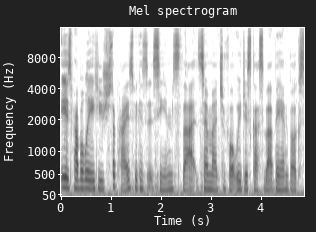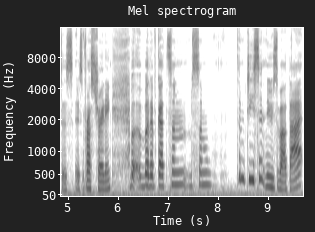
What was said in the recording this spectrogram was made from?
is probably a huge surprise because it seems that so much of what we discuss about banned books is, is frustrating. But but I've got some some some decent news about that.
